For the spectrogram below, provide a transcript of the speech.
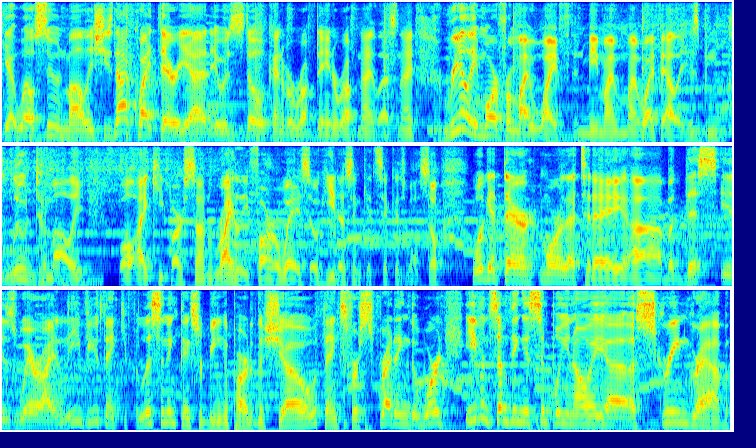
"Get well soon, Molly." She's not quite there yet. It was still kind of a rough day and a rough night last night. Really, more from my wife than me. My my wife Allie has been glued to Molly while I keep our son Riley far away so he doesn't get sick as well. So we'll get there. More of that today. Uh, but this is where I leave you. Thank you for listening. Thanks for being a part of the show. Thanks for spreading the word. Even something as simple, you know, a, uh, a screen grab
